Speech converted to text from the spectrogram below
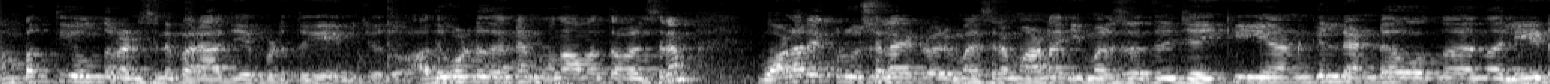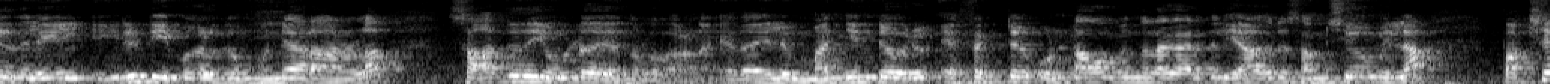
അമ്പത്തിയൊന്ന് റൺസിന് പരാജയപ്പെടുത്തുകയും ചെയ്തു. അതുകൊണ്ട് തന്നെ മൂന്നാമത്തെ മത്സരം വളരെ ക്രൂഷ്യലായിട്ടുള്ള ഒരു മത്സരമാണ്. ഈ മത്സരത്തിൽ ജയിക്കുകയാണെങ്കിൽ രണ്ട് ഒന്ന് എന്ന ലീഡ് നിലയിൽ ഇരു ടീമുകൾക്കും മുന്നേറാനുള്ള സാധ്യതയുണ്ട് എന്നുള്ളതാണ്. ഏതായാലും മഞ്ഞിന്റെ ഒരു എഫക്റ്റ് ഉണ്ടാവുമെന്നുള്ള കാര്യത്തിൽ യാതൊരു സംശയവുമില്ല. പക്ഷേ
